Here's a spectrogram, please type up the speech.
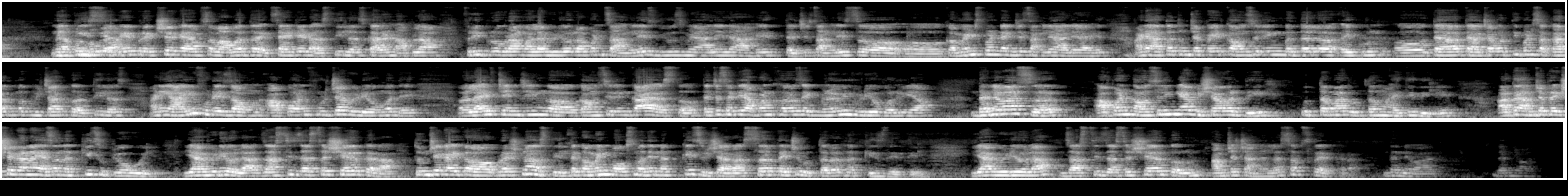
आपण नक्कीच सगळे प्रेक्षक या बाबत एक्सायटेड असतीलच कारण आपला फ्री प्रोग्राम वाला व्हिडिओला पण चांगलेच व्ह्यूज मिळालेले आहेत. त्याचे चांगलेच कमेंट्स पण त्यांचे चांगले आले आहेत. आणि आता तुमच्या पेड काउन्सिलिंगबद्दल ऐकून त्या त्याच्यावरती पण सकारात्मक विचार करतीलच. आणि याही पुढे जाऊन आपण पुढच्या व्हिडिओमध्ये लाईफ चेंजिंग काउन्सिलिंग काय असतं त्याच्यासाठी आपण खरंच एक नवीन व्हिडिओ बनवूया. धन्यवाद सर आपण काउन्सिलिंग या विषयावरती उत्तमात उत्तम माहिती दिली. आता आमच्या प्रेक्षकांना याचा नक्कीच उपयोग होईल. या व्हिडिओला जास्तीत जास्त शेअर करा. तुमचे काही प्रश्न असतील तर कमेंट बॉक्समध्ये नक्कीच विचारा. सर त्याची उत्तरं नक्कीच देतील. या व्हिडिओला जास्तीत जास्त शेअर करून आमच्या चॅनलला सबस्क्राईब करा. धन्यवाद. धन्यवाद.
